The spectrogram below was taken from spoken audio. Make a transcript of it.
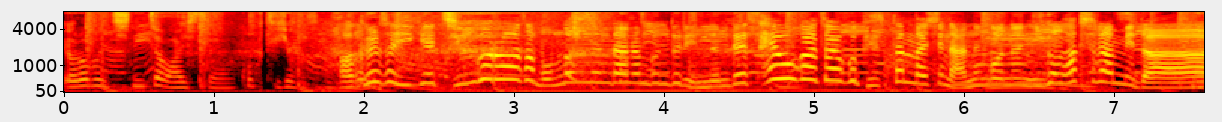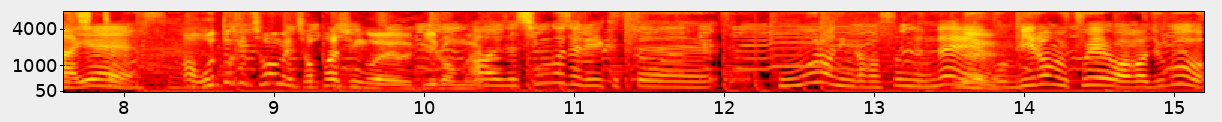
여러분 진짜 맛있어요. 꼭 드셔보세요. 아 그래서 이게 징그러워서 못 먹는다는 분들이 있는데 새우 과자하고 비슷한 맛이 나는 거는 이건 확실합니다. 네, 진짜 예. 맛있어요. 아 어떻게 처음에 접하신 거예요 미럼을? 아 이제 친구들이 그때 동물원인가 갔었는데 네. 뭐 미럼을 구해 와가지고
